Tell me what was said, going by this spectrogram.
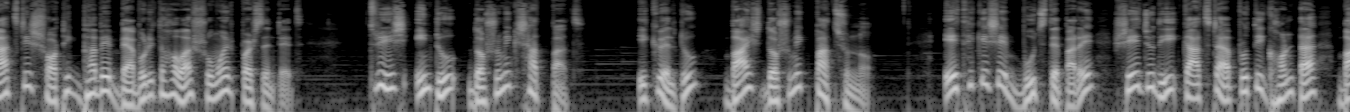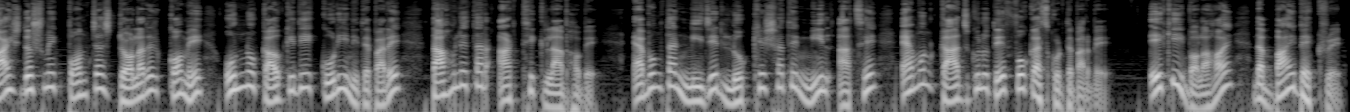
কাজটির সঠিকভাবে ব্যবহৃত হওয়া সময়ের পার্সেন্টেজ ত্রিশ ইন্টু দশমিক সাত পাঁচ ইকুয়াল টু বাইশ দশমিক পাঁচ শূন্য। এ থেকে সে বুঝতে পারে সে যদি কাজটা প্রতি ঘণ্টা বাইশ দশমিক পঞ্চাশ ডলারের কমে অন্য কাউকে দিয়ে করিয়ে নিতে পারে, তাহলে তার আর্থিক লাভ হবে এবং তার নিজের লক্ষ্যের সাথে মিল আছে এমন কাজগুলোতে ফোকাস করতে পারবে। একেই বলা হয় দ্য বাইব্যাক রেট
